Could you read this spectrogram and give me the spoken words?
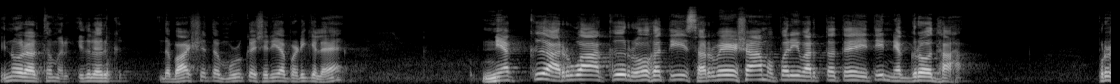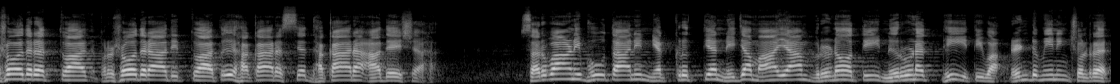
இன்னொரு அர்த்தம் இருக்குது இதில் இருக்குது இந்த பாஷ்யத்தை முழுக்க சரியாக படிக்கலை. நியக்கு அர்வாக்கு ரோஹதி சர்வேஷாம் உபரி வர்த்தத்தை இது நியக்ரோதா புருஷோதரத்வா புருஷோதராதித்வாத்து ஹகாரஸ்ய தகார ஆதேச சர்வாணி பூதானி நியக்கிருத்திய நிஜ மாயாம் விருணோத்தி நிருணத்தி இத்திவா ரெண்டு மீனிங் சொல்கிறார்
